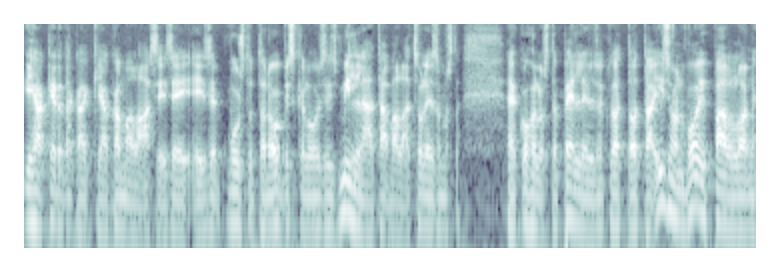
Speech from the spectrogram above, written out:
ihan kerta kaikkiaan kamalaa. Siis ei, ei se muistuttanut opiskelua siis millään tavalla. Että se oli semmoista kohelusta pelleilyä. Kyllä ottaa ison voipallon,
